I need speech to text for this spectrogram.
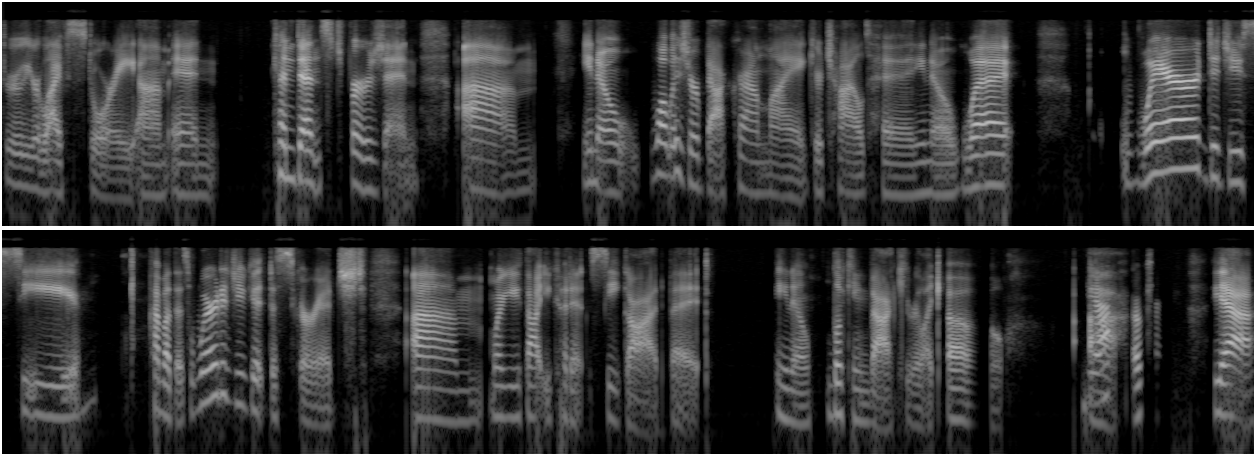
through your life story um, in condensed version. Um, you know, what was your background like, your childhood, you know, what where did you see how about this? Where did you get discouraged? Um, where you thought you couldn't see God, but you know, looking back, you were like, oh, yeah, ah, okay, yeah.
